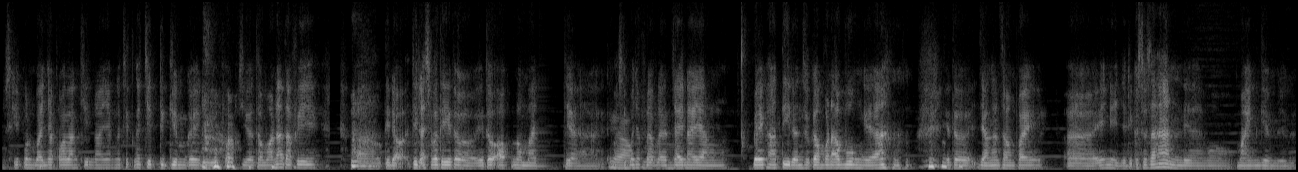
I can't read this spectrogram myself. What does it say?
Meskipun banyak orang Cina yang ngecit-ngecit di game kayak di PUBG atau mana, tapi uh, tidak tidak seperti itu. Itu oknum aja. Masih Ya, banyak oknum. China yang baik hati dan suka menabung ya. itu jangan sampai eh, ini jadi kesusahan dia mau main game juga.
